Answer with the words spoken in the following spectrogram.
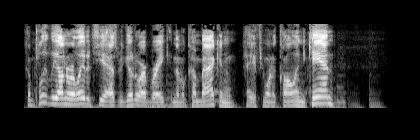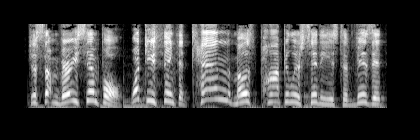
completely unrelated to you as we go to our break. And then we'll come back. And hey, if you want to call in, you can. Just something very simple. What do you think the 10 most popular cities to visit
